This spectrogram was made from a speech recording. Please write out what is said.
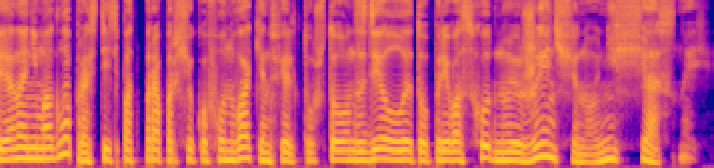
и она не могла простить подпрапорщику фон Вакенфельту, что он сделал эту превосходную женщину несчастной.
